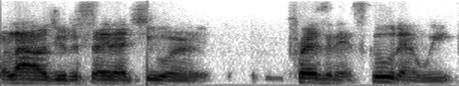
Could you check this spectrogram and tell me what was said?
allows you to say that you were present at school that week.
